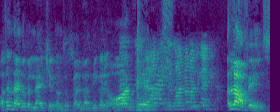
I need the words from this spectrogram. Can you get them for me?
पसंद आए तो फिर लाइक शेयर कमेंट सब्सक्राइब लाजमी करें और फिर मेहमान नवाजी का भी अल्लाह हाफिज।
